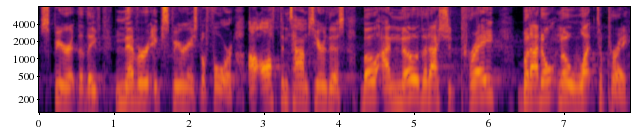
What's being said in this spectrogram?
spirit that they've never experienced before, I oftentimes hear this Bo, I know that I should pray, but I don't know what to pray.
